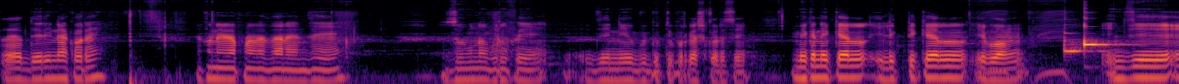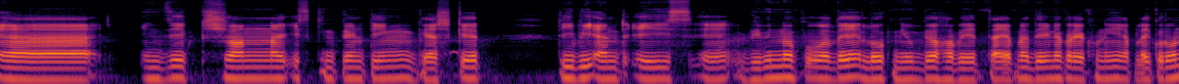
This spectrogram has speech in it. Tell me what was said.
তাই দেরি না করে এখন আপনারা জানেন যে যমুনা গ্রুপে যে নিয়োগ বিজ্ঞপ্তি প্রকাশ করেছে মেকানিক্যাল ইলেকট্রিক্যাল এবং ইঞ্জে injection screen printing, gasket, TV and H বিভিন্ন পদে লোক নিয়োগ দেওয়া হবে। তাই আপনার দেরি না করে এখনই অ্যাপ্লাই করুন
